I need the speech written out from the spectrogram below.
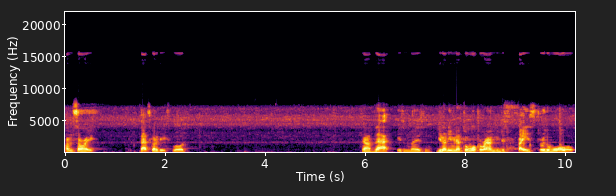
I'm sorry. That's got to be explored. Now that is amazing. You don't even have to walk around. You can just phase through the wall.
